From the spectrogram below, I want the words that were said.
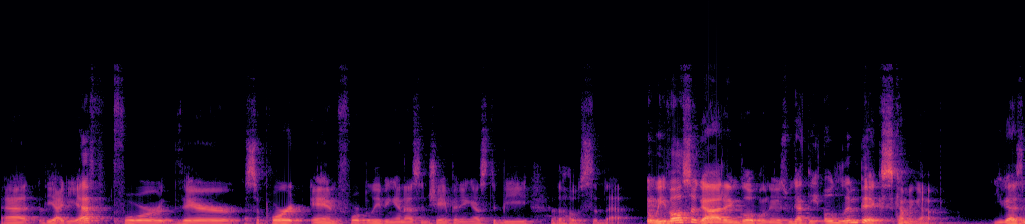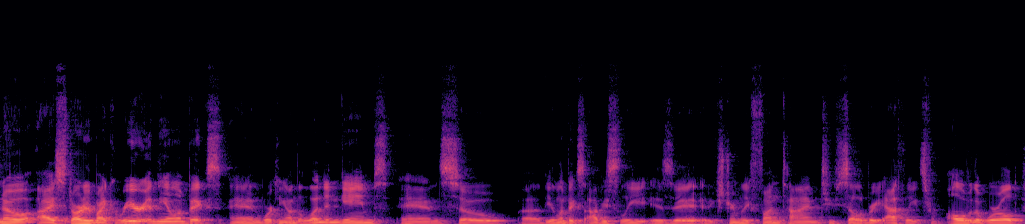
at the IDF for their support and for believing in us and championing us to be the hosts of that. We've also got in global news, we got the Olympics coming up. You guys know I started my career in the Olympics and working on the London Games. And so uh, the Olympics obviously is a, an extremely fun time to celebrate athletes from all over the world,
